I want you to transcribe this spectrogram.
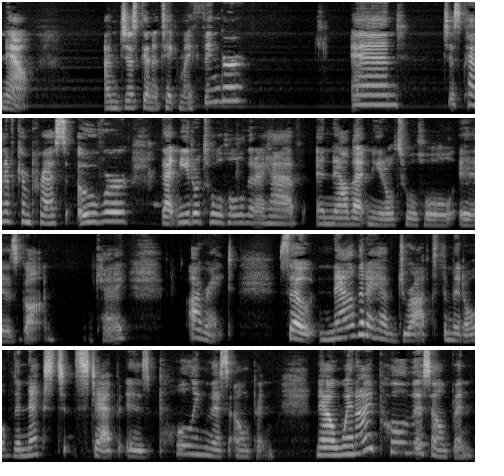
Now, I'm just going to take my finger and just kind of compress over that needle tool hole that I have and now that needle tool hole is gone. Okay, all right. So now that I have dropped the middle, the next step is pulling this open. Now when I pull this open,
